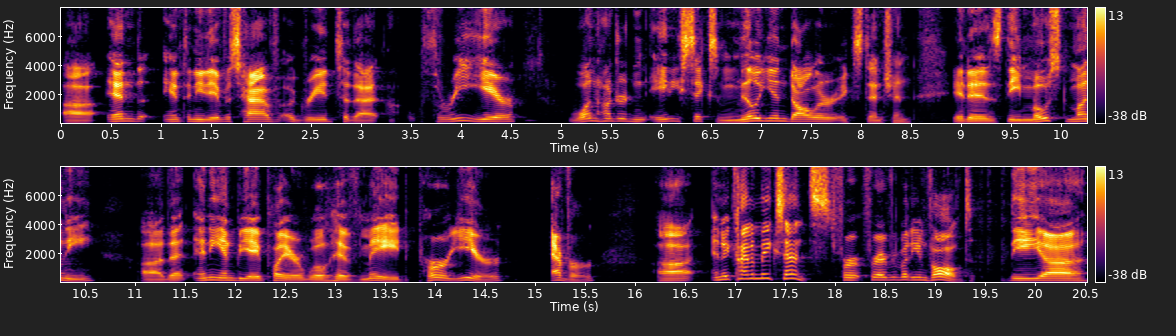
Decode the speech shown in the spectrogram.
uh, and Anthony Davis have agreed to that three-year, $186 million extension. It is the most money uh, that any NBA player will have made per year ever. Uh, and it kind of makes sense for, for everybody involved. The uh,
